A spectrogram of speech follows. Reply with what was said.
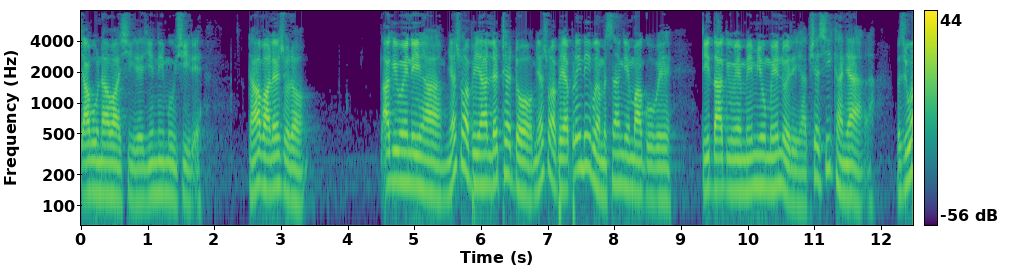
ကြားဖို့နာပါရှိတယ်ယဉ်နှီးမှုရှိတယ်ဒါကဘာလဲဆိုတော့တာဂီဝင်တွေဟာမြတ်စွာဘုရားလက်ထက်တော်မြတ်စွာဘုရားပြိဋိဘံမစံခင်မှာကိုပဲဒီတာဂီဝင်မင်းမျိုးမင်းတွေတွေဟာဖြည့်ဆည်းခံကြရတာ ဘယ်သူက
